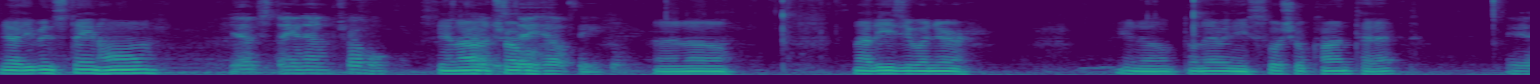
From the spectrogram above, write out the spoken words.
Yeah, you've been staying home, Yep, staying out of trouble. Staying out of trouble. Stay healthy. And, uh, not easy when you're, you know, don't have any social contact. Yeah,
